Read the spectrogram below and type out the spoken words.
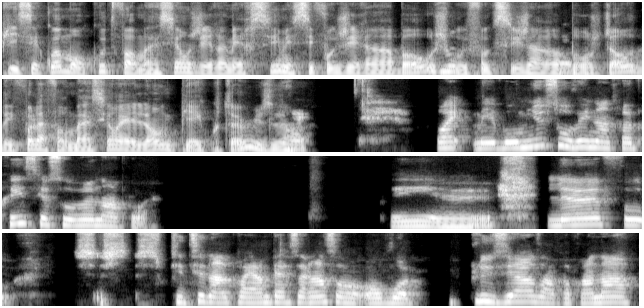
Puis c'est quoi mon coût de formation? J'ai remercié, mais s'il faut que j'y rembauche ou il faut que si j'en rembauche d'autres, des fois la formation est longue puis elle est coûteuse. Oui, ouais, mais il vaut mieux sauver une entreprise que sauver un emploi. Et euh, là, faut puis tu sais, dans le programme Persévérance, on, voit plusieurs entrepreneurs.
